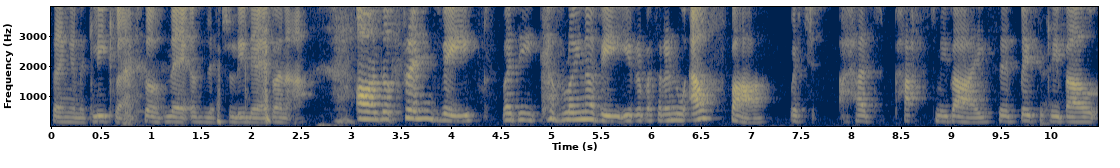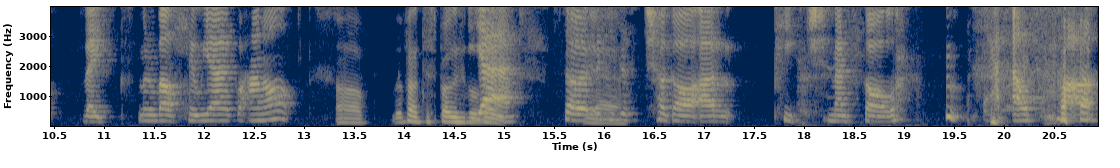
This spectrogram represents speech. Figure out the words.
thing in a glee club, so oedd, ne, oedd literally neb yna. Ond oedd ffrind fi wedi cyflwyno fi i rhywbeth o'r enw Elf Bar, which had passed me by, sydd so basically fel vape. Maen nhw fel lliwiau gwahanol. Oh, fel disposable yeah. vapes. So yeah. nes i just chugo ar peach menthol elf bar.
